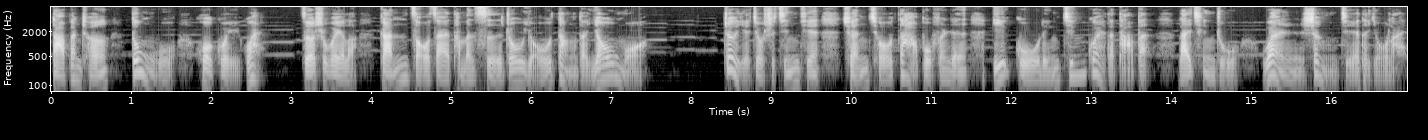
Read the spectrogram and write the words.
打扮成动物或鬼怪，则是为了赶走在他们四周游荡的妖魔。这也就是今天全球大部分人以古灵精怪的打扮来庆祝万圣节的由来。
